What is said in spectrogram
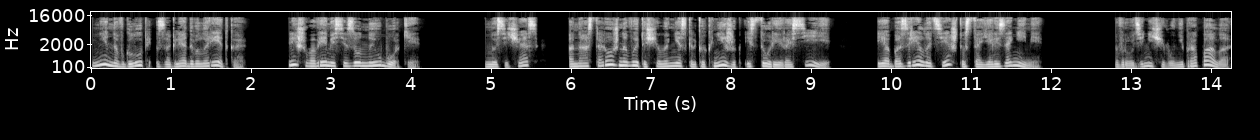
Нина вглубь заглядывала редко, лишь во время сезонной уборки. Но сейчас она осторожно вытащила несколько книжек истории России и обозрела те, что стояли за ними. Вроде ничего не пропало.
